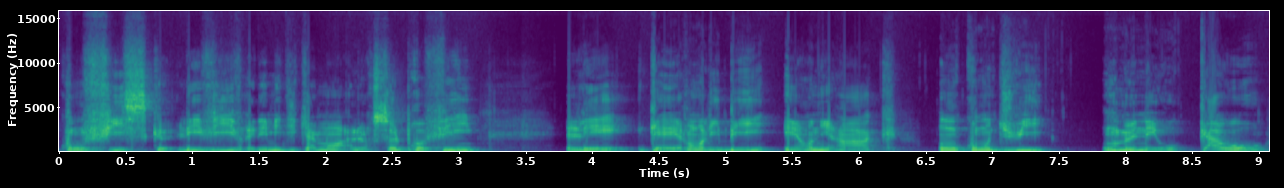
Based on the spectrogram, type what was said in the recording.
confisquent les vivres et les médicaments à leur seul profit les guerres en Libye et en Irak ont conduit, ont mené au chaos.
